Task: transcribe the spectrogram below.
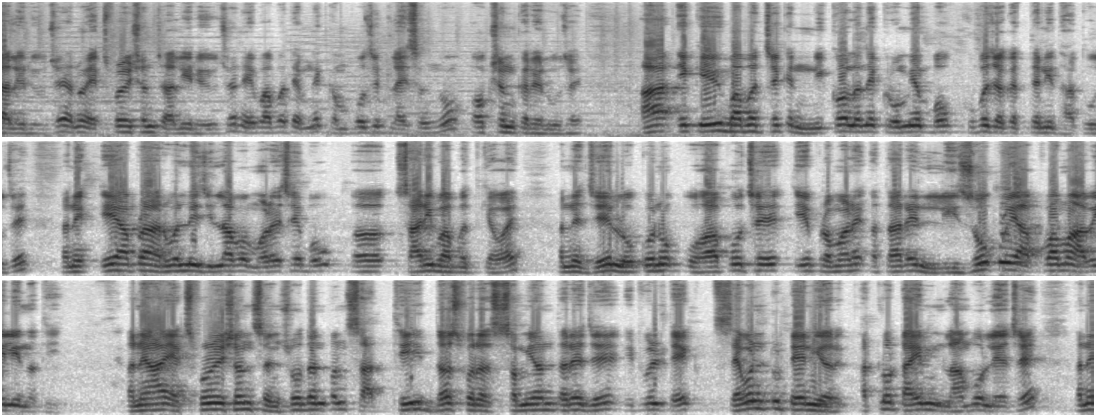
ચાલી રહ્યું છે, એનું એક્સપ્લોરેશન ચાલી રહ્યું છે અને એ બાબતે એમને કમ્પોઝિટ લાયસન્સનું ઓપ્શન કરેલું છે. આ એક એવી બાબત છે કે નિકોલ અને ક્રોમિયમ બહુ ખૂબ જ અગત્યની ધાતુ છે અને એ આપણા અરવલ્લી જિલ્લામાં મળે છે, બહુ સારી બાબત કહેવાય. અને જે લોકોનો ઓહાપો છે એ પ્રમાણે અત્યારે લીઝો કોઈ આપવામાં આવેલી નથી. અને આ એક્સપ્લોરેશન સંશોધન પણ સાતથી દસ વર્ષ સમયાંતરે જે it will take seven to ten year આટલો ટાઈમ લાંબો લે છે અને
